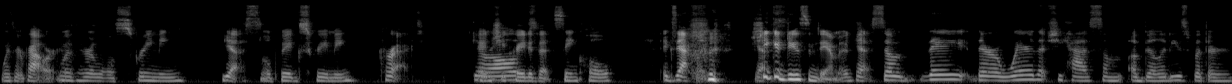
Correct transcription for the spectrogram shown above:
with her power. With her little screaming, yes, little big screaming, correct. and she created that sinkhole. exactly. She Yes. could do some damage. Yes, so they they're aware that she has some abilities, but they're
